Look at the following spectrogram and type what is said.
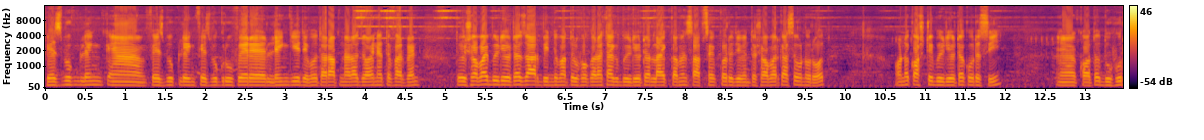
Facebook link Facebook link Facebook গ্রুপের লিঙ্ক দিয়ে দেবো, তারা আপনারা জয়েন হতে পারবেন। তো সবাই ভিডিওটা যার বিন্দুমাত্র উপকার থাকে ভিডিওটা লাইক কমেন্ট সাবস্ক্রাইব করে দেবেন। তো সবার কাছে অনুরোধ, অনেক কষ্টে ভিডিওটা করেছি। কত দুপুর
